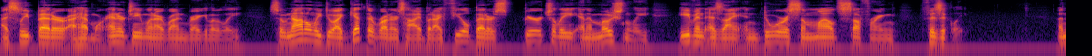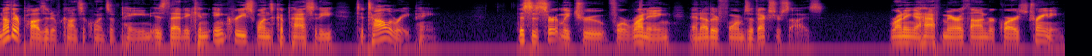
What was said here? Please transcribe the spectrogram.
I sleep better, I have more energy when I run regularly. So not only do I get the runner's high, but I feel better spiritually and emotionally, even as I endure some mild suffering physically. Another positive consequence of pain is that it can increase one's capacity to tolerate pain. This is certainly true for running and other forms of exercise. Running a half marathon requires training,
